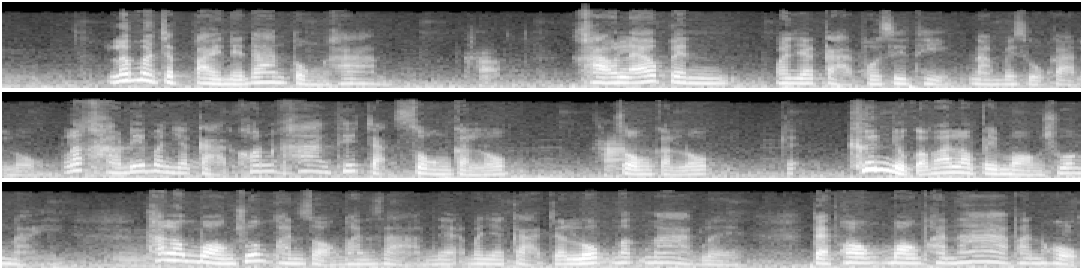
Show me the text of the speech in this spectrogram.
อืมแล้วมันจะไปในด้านตรงข้าม ครับ คราวแล้วเป็นบรรยากาศโพซิทีฟนำไปสู่การลง แล้วคราวนี้บรรยากาศค่อนข้างที่จะทรงกับลบ ครับ ทรงกับลบ ขึ้นอยู่กับว่าเราไปมองช่วงไหนอืม ถ้าเรามองช่วงพันสองพันสามเนี่ยบรรยากาศจะลบมาก ๆ เลย แต่พอมองพันห้าพันหก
